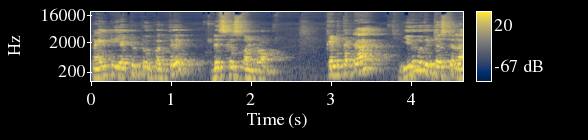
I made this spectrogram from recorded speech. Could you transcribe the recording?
நைட்டு எட்டு டு பத்து டிஸ்கஸ் பண்ணுறோம் கிட்டத்தட்ட இருபது டெஸ்ட்டில்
